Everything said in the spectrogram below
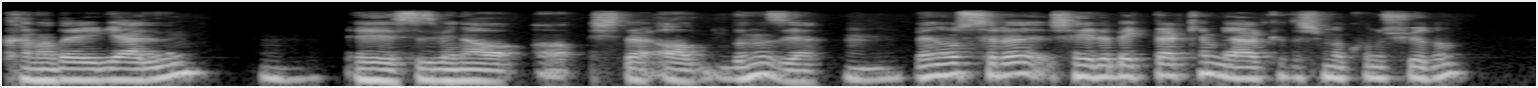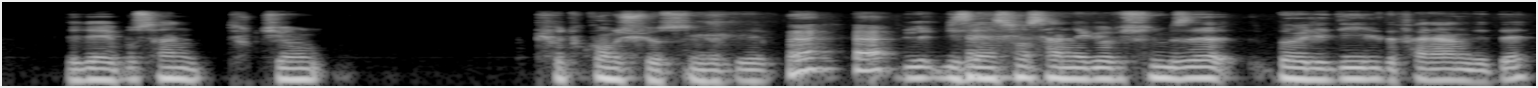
Kanada'ya geldim. E, siz beni al- al- işte aldınız ya. Hı. Ben o sıra şeyde beklerken bir arkadaşımla konuşuyordum. Dedi bu sen Türkçe kötü konuşuyorsun dedi. Bi- Biz en son seninle görüştüğümüzde böyle değildi falan dedi.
